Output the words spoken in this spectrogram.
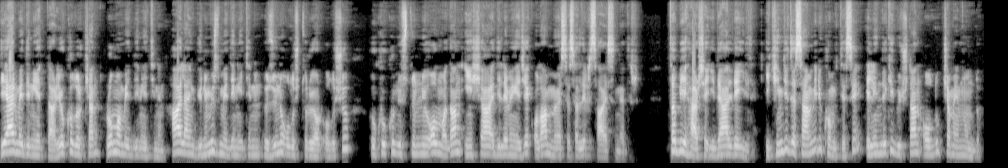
diğer medeniyetler yok olurken Roma medeniyetinin halen günümüz medeniyetinin özünü oluşturuyor oluşu hukukun üstünlüğü olmadan inşa edilemeyecek olan müesseseleri sayesindedir. Tabii her şey ideal değildi. İkinci Desenviri Komitesi elindeki güçten oldukça memnundu.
